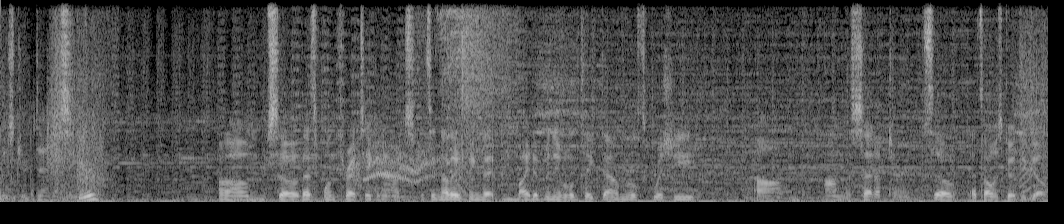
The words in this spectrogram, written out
Mr. Dennis here. Um, so that's one threat taken out. It's another thing that might have been able to take down Little Squishy um, on the setup turn, so that's always good to go.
